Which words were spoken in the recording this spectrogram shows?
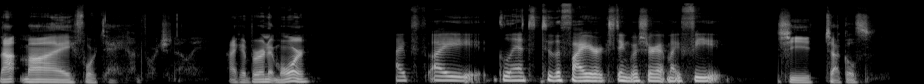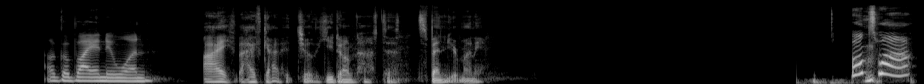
Not my forte, unfortunately. I could burn it more. I, I glanced to the fire extinguisher at my feet. She chuckles. I'll go buy a new one. I, I've got it, Julie. You don't have to spend your money. Bonsoir.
